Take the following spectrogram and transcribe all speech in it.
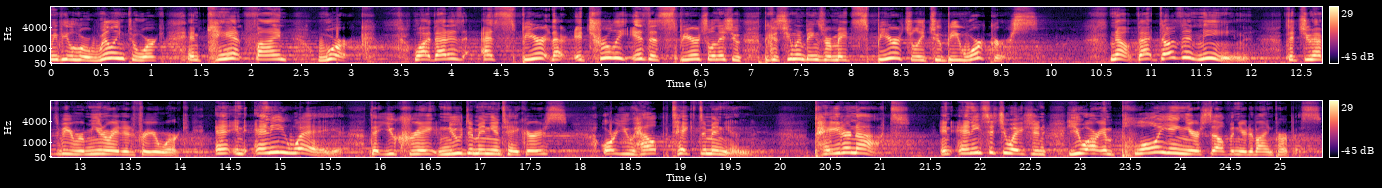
mean people who are willing to work and can't find work. Why that is as spirit that it truly is a spiritual issue because human beings were made spiritually to be workers. Now, that doesn't mean that you have to be remunerated for your work. in any way that you create new dominion takers or you help take dominion, paid or not, in any situation, you are employing yourself in your divine purpose.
